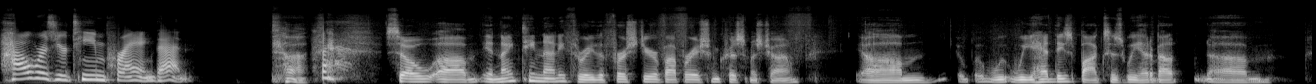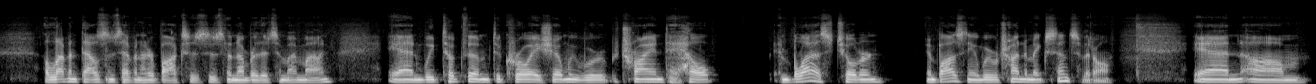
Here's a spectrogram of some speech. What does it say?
How was your team praying then? So um, in 1993, the first year of Operation Christmas Child, um, we, we had these boxes. We had about um, 11,700 boxes, is the number that's in my mind. And we took them to Croatia and we were trying to help and bless children in Bosnia. We were trying to make sense of it all. And um,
